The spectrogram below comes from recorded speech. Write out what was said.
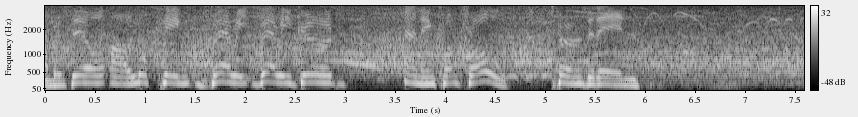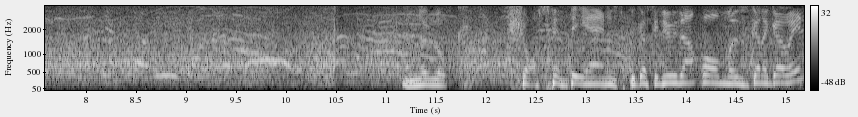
And Brazil are looking very, very good and in control. Turns it in. And no look shot in the end because he knew that one was going to go in.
